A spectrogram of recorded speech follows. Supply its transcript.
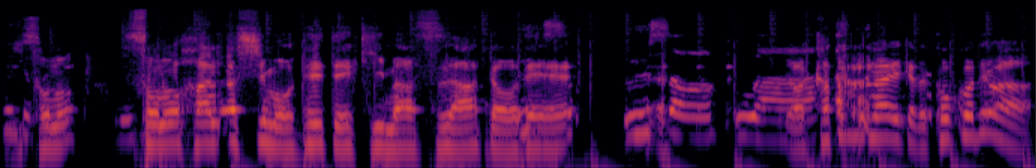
無色そのその話も出てきます、後で。嘘。うわー。語らないけど、ここでは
